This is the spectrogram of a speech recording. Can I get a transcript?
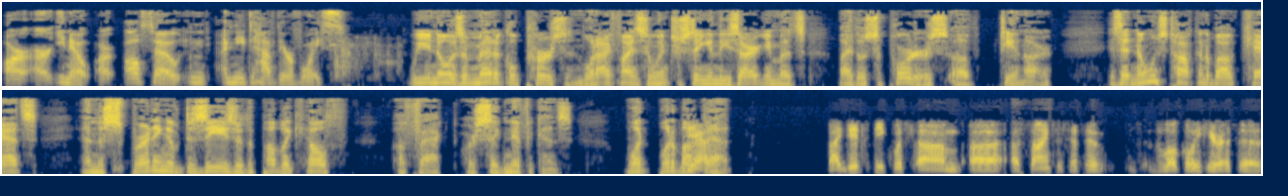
are, are you know, are also I need to have their voice. Well, you know, as a medical person, what I find so interesting in these arguments by those supporters of TNR is that no one's talking about cats and the spreading of disease or the public health effect or significance. What what about yeah. that? I did speak with um, uh, a scientist at the locally here at the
